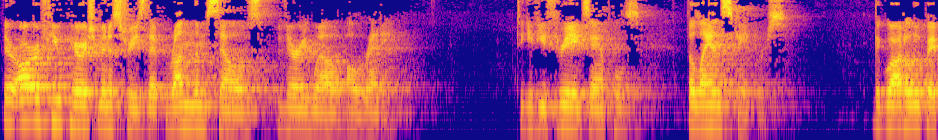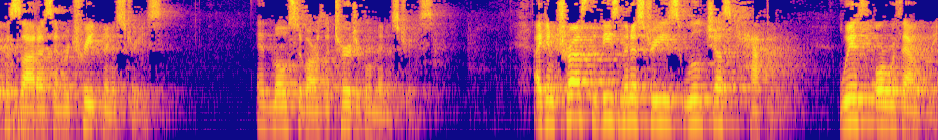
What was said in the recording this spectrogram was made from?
There are a few parish ministries that run themselves very well already. To give you three examples, the landscapers, the Guadalupe Posadas and retreat ministries, and most of our liturgical ministries. I can trust that these ministries will just happen, with or without me,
